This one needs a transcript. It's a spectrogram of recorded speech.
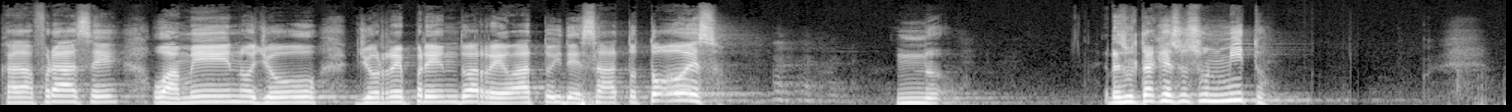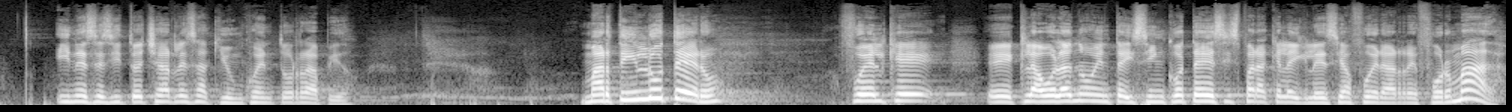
cada frase o amén o yo, yo reprendo, arrebato y desato, todo eso. No. Resulta que eso es un mito. Y necesito echarles aquí un cuento rápido. Martín Lutero fue el que eh, clavó las 95 tesis para que la iglesia fuera reformada.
